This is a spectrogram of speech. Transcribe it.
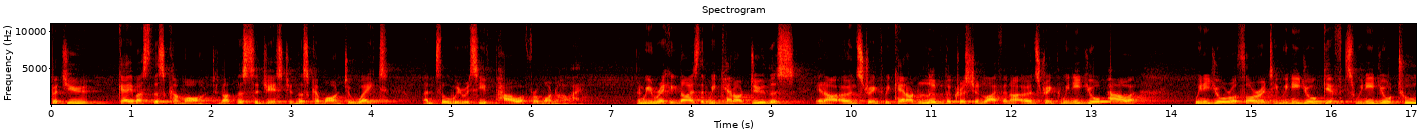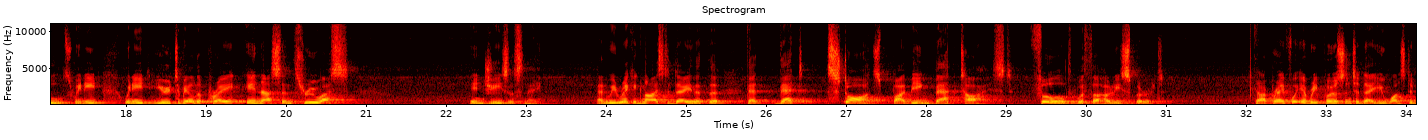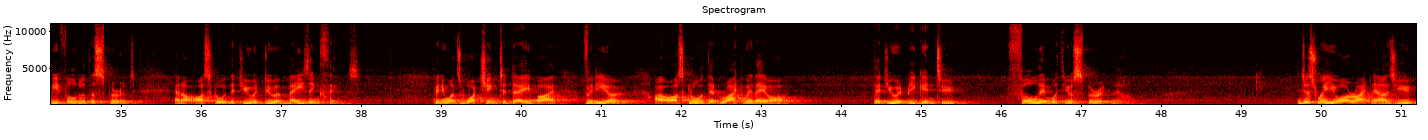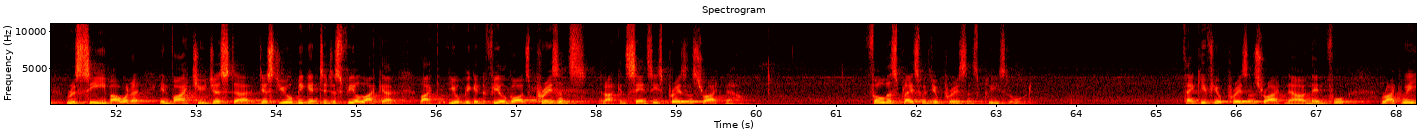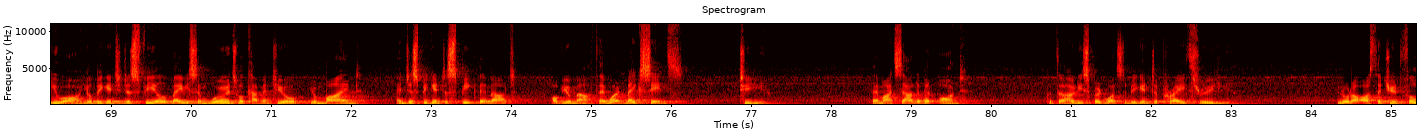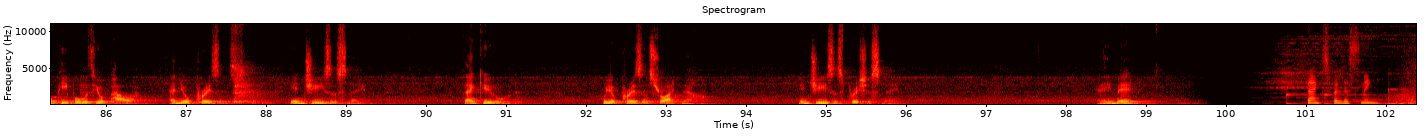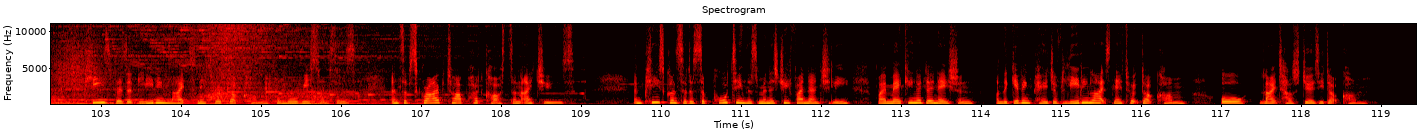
But you gave us this command, not this suggestion, this command to wait until we receive power from on high. And we recognize that we cannot do this in our own strength. We cannot live the Christian life in our own strength. We need your power we need your authority. We need your gifts. We need your tools. We need, we need you to be able to pray in us and through us in Jesus' name. And we recognize today that the, that, that starts by being baptized, filled with the Holy Spirit. And I pray for every person today who wants to be filled with the Spirit. And I ask, Lord, that you would do amazing things. If anyone's watching today by video, I ask, Lord, that right where they are, that you would begin to fill them with your spirit now. And just where you are right now, as you receive, I want to invite you. Just, uh, just you'll begin to just feel like, a, like you'll begin to feel God's presence, and I can sense His presence right now. Fill this place with your presence, please, Lord. Thank you for your presence right now, and then for right where you are, you'll begin to just feel maybe some words will come into your, your mind, and just begin to speak them out of your mouth. They won't make sense to you. They might sound a bit odd, but the Holy Spirit wants to begin to pray through you. And Lord, I ask that you'd fill people with your power and your presence in Jesus' name. Thank you, Lord, for your presence right now. In Jesus' precious name. Amen. Thanks for listening. Please visit leadinglightsnetwork.com for more resources and subscribe to our podcasts on iTunes. And please consider supporting this ministry financially by making a donation on the giving page of leadinglightsnetwork.com or lighthousejersey.com.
